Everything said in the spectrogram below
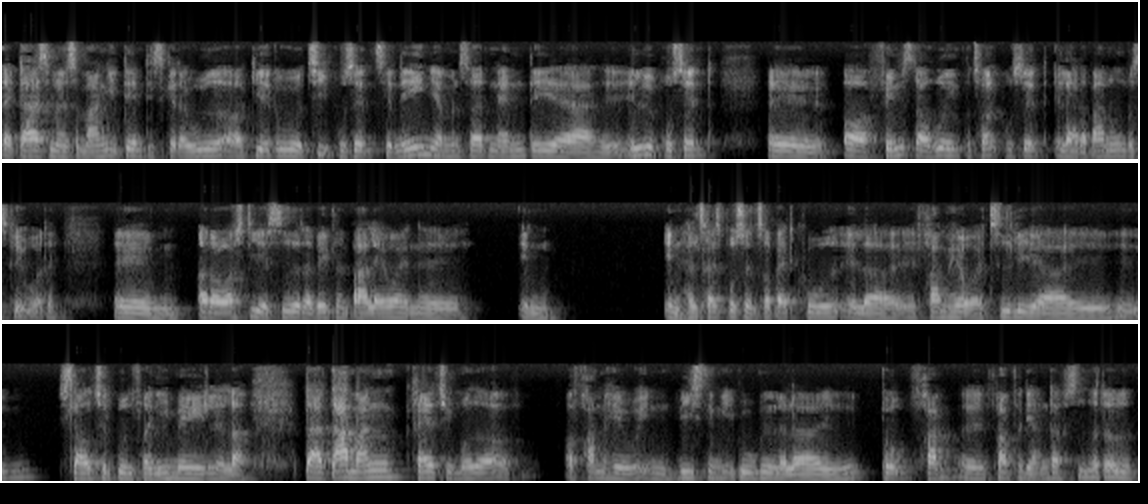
der, der er simpelthen så mange identiske derude, og giver du 10% til den ene, jamen så er den anden, det er øh, 11%, øh, og findes der overhovedet en på 12%, eller er der bare nogen, der skriver det? Øhm, og der er også de her sider, der virkelig bare laver en, øh, en en 50% rabatkode, eller øh, fremhæver et tidligere øh, slagtilbud fra en e-mail, eller der, der er mange kreative måder at, at fremhæve en visning i Google eller øh, på frem, øh, frem for de andre sider derude.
